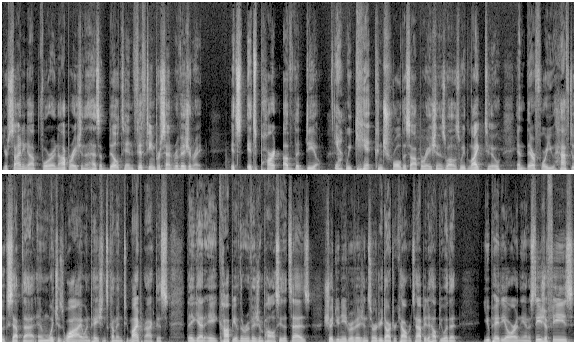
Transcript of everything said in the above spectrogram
you're signing up for an operation that has a built-in 15% revision rate. It's it's part of the deal. Yeah. We can't control this operation as well as we'd like to, and therefore you have to accept that and which is why when patients come into my practice, they get a copy of the revision policy that says, should you need revision surgery, Dr. Calvert's happy to help you with it. You pay the OR and the anesthesia fees.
